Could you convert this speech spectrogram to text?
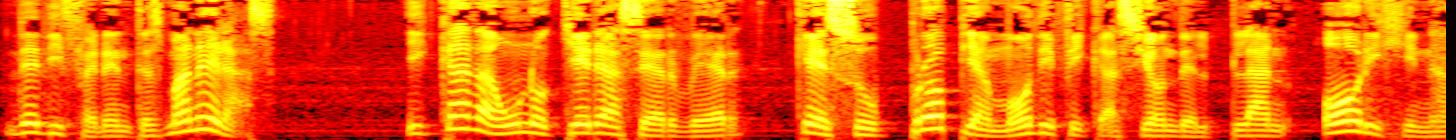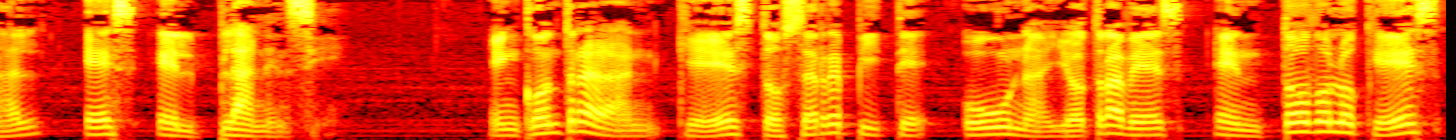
de diferentes maneras, y cada uno quiere hacer ver que su propia modificación del plan original es el plan en sí. Encontrarán que esto se repite una y otra vez en todo lo que es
